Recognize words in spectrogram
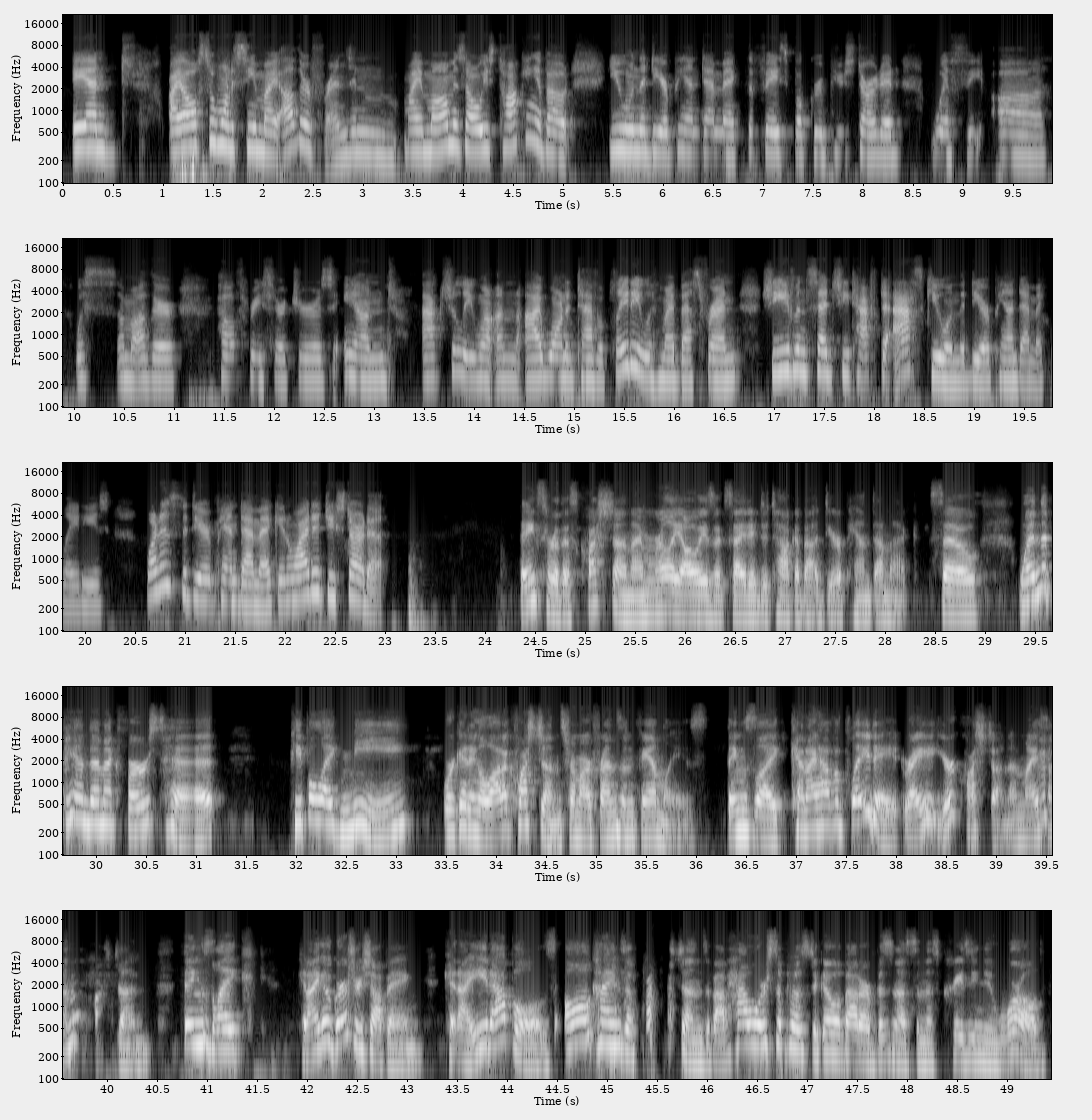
And I also want to see my other friends and my mom is always talking about you and the dear pandemic, the Facebook group you started with the uh with some other health researchers and actually when I wanted to have a playdate with my best friend, she even said she'd have to ask you and the dear pandemic ladies, what is the dear pandemic and why did you start it? Thanks for this question. I'm really always excited to talk about Dear Pandemic. So, when the pandemic first hit, people like me were getting a lot of questions from our friends and families. Things like, Can I have a play date? Right? Your question and my son's question. Things like, Can I go grocery shopping? Can I eat apples? All kinds of questions about how we're supposed to go about our business in this crazy new world.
